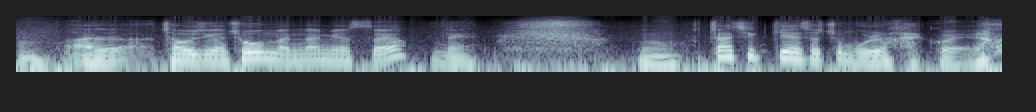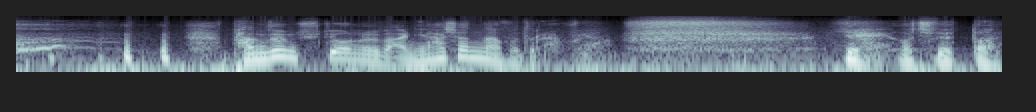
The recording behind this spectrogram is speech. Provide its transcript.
음, 아, 좌우지간 좋은 만남이었어요. 네, 음, 짜집기해서 좀 올라갈 거예요. 방송 출연을 많이 하셨나 보더라고요. 예, 어찌됐던,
